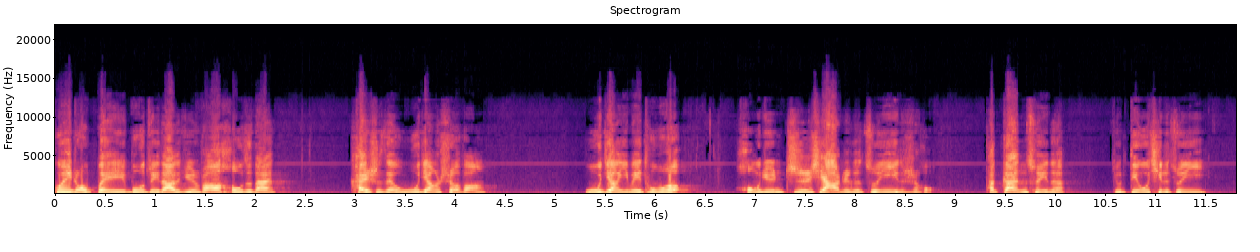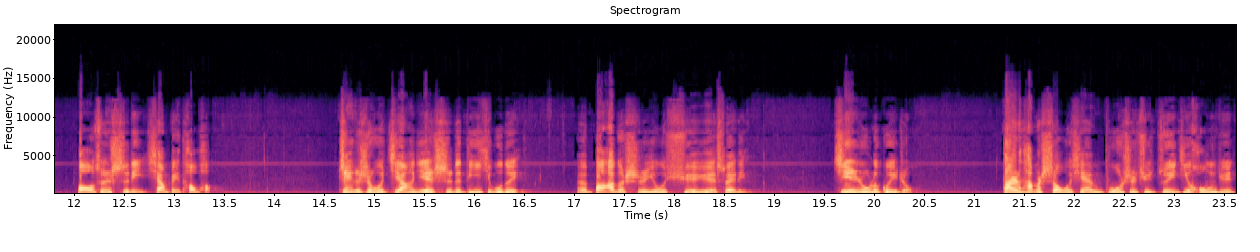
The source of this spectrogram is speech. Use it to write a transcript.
贵州北部最大的军阀侯子丹，开始在乌江设防，乌江一被突破，红军直下这个遵义的时候，他干脆呢就丢弃了遵义，保存实力向北逃跑。这个时候，蒋介石的嫡系部队。呃，八个师由薛岳率领，进入了贵州，但是他们首先不是去追击红军，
